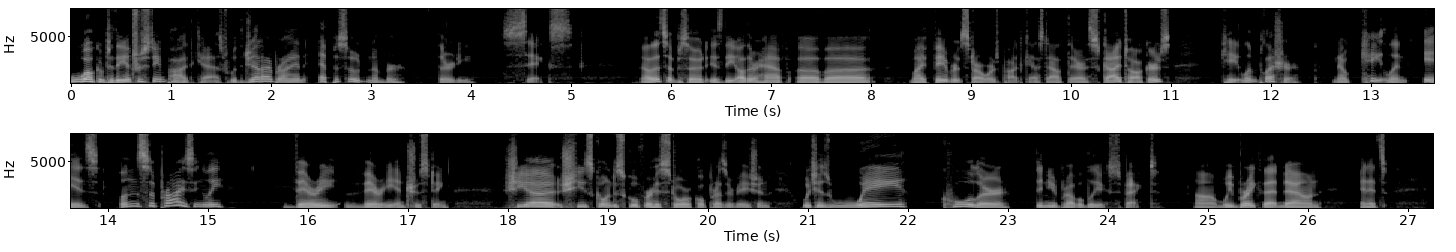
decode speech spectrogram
Welcome to the Interesting Podcast with Jedi Brian, episode number 36. Now, this episode is the other half of uh, my favorite Star Wars podcast out there, Skytalkers, Caitlin Plesher. Now, Caitlin is, unsurprisingly, very, very interesting. She uh, she's going to school for historical preservation, which is way cooler than you'd probably expect. Um, we break that down, and it's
